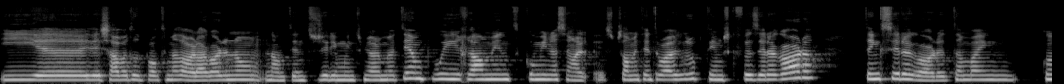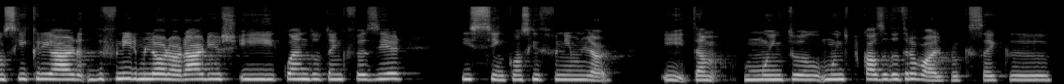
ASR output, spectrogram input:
e, uh, deixava tudo para a última hora. Agora não, não tento gerir muito melhor o meu tempo e realmente combinação, olha, especialmente em trabalho de grupo, temos que fazer agora, tem que ser agora. Também consegui criar, definir melhor horários e quando tenho que fazer, isso sim, consegui definir melhor. E muito, muito por causa do trabalho, porque sei que,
